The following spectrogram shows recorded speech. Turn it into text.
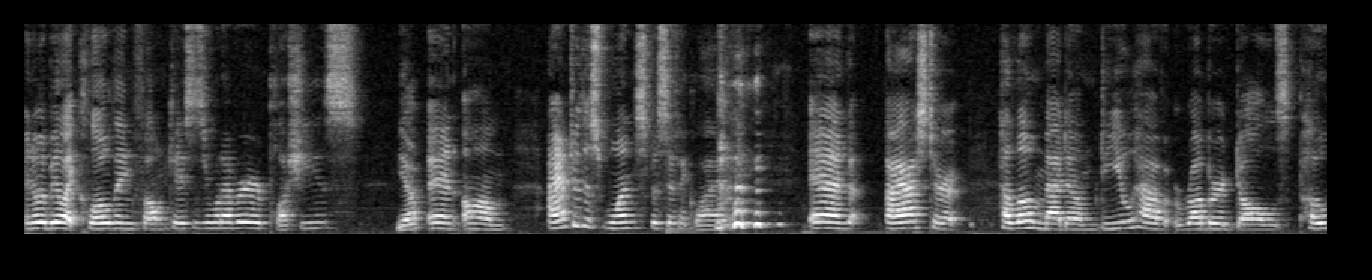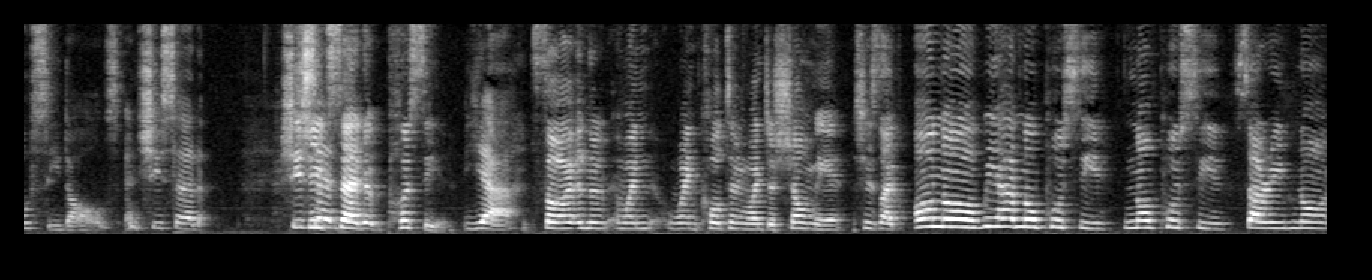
and it would be like clothing, phone cases or whatever, plushies. Yep. And um, I entered this one specific live, and I asked her, "Hello, madam, do you have rubber dolls, posy dolls?" And she said, "She, she said, said pussy. yeah." So in the when when Colten went to show me, she's like, "Oh no, we have no pussy, no pussy. Sorry, no,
